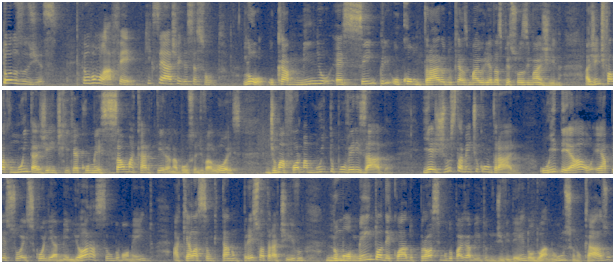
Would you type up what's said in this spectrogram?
todos os dias. Então vamos lá, Fê, o que, que você acha aí desse assunto? Lu, o caminho é sempre o contrário do que a maioria das pessoas imagina. A gente fala com muita gente que quer começar uma carteira na bolsa de valores de uma forma muito pulverizada. E é justamente o contrário. O ideal é a pessoa escolher a melhor ação do momento, aquela ação que está num preço atrativo, no momento adequado, próximo do pagamento do dividendo ou do anúncio, no caso,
